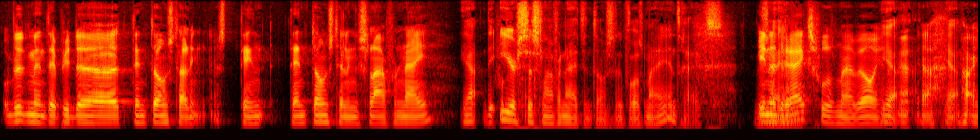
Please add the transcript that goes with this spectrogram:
Op dit moment heb je de tentoonstelling, ten, tentoonstelling slavernij. Ja, de eerste slavernij tentoonstelling volgens mij in het Rijks. In het Rijks volgens mij wel, ja. Ja, ja, ja. ja. Maar,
